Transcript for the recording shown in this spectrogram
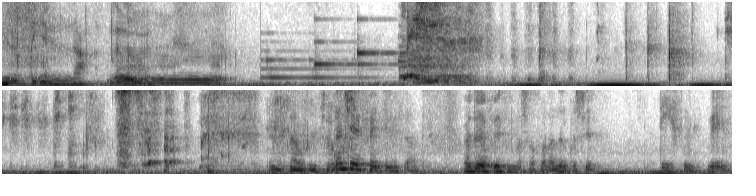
Is it big enough? though? Um, It's time for don't you have faith in yourself? I do have faith in myself 100%. Definitely.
